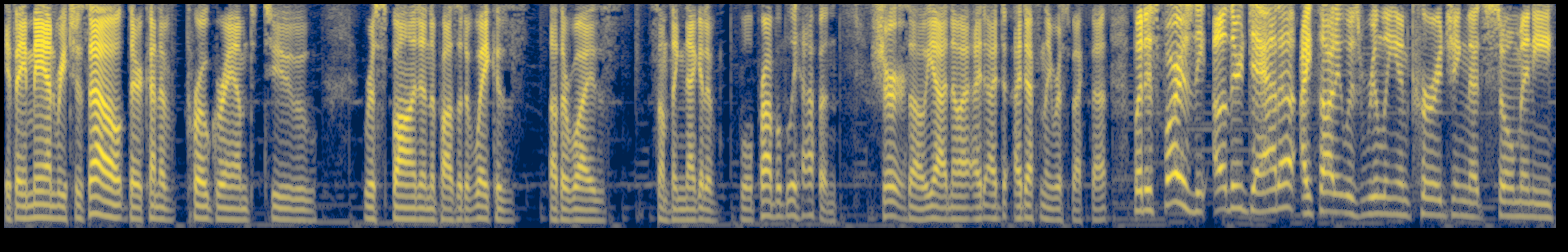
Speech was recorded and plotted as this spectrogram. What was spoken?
if a man reaches out, they're kind of programmed to respond in a positive way because otherwise something negative will probably happen. Sure. So yeah, no, I, I, I definitely respect that. But as far as the other data, I thought it was really encouraging that so many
